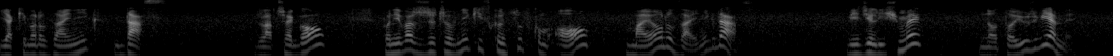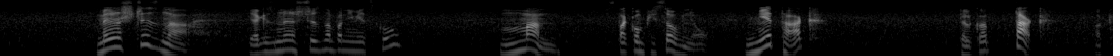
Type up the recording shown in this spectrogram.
Jaki ma rodzajnik? Das. Dlaczego? Ponieważ rzeczowniki z końcówką o mają rodzajnik das. Wiedzieliśmy? No to już wiemy. Mężczyzna. Jak jest mężczyzna po niemiecku? Mann. Z taką pisownią. Nie tak, tylko tak. Ok?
